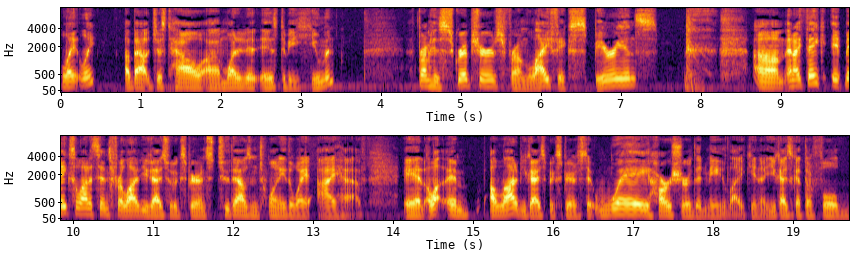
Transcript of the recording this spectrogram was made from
lately about just how um, what it is to be human from his scriptures, from life experience. um, and I think it makes a lot of sense for a lot of you guys who experienced 2020 the way I have. And a lot, and a lot of you guys have experienced it way harsher than me. Like, you know, you guys got the full,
